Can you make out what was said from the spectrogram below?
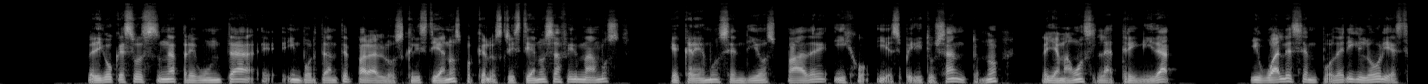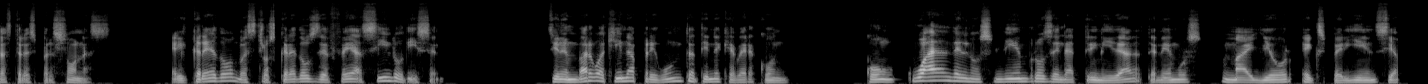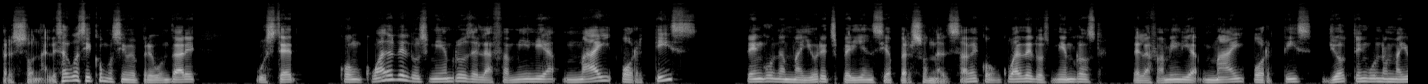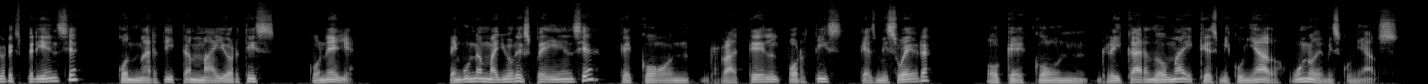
Le digo que eso es una pregunta eh, importante para los cristianos porque los cristianos afirmamos que creemos en Dios Padre, Hijo y Espíritu Santo, ¿no? Le llamamos la Trinidad. Iguales en poder y gloria estas tres personas. El credo, nuestros credos de fe así lo dicen. Sin embargo, aquí la pregunta tiene que ver con ¿con cuál de los miembros de la Trinidad tenemos mayor experiencia personal? Es algo así como si me preguntara, usted con cuál de los miembros de la familia May Ortiz tengo una mayor experiencia personal. ¿Sabe con cuál de los miembros de la familia May Ortiz. Yo tengo una mayor experiencia con Martita May Ortiz, con ella. Tengo una mayor experiencia que con Raquel Ortiz, que es mi suegra, o que con Ricardo May, que es mi cuñado, uno de mis cuñados.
